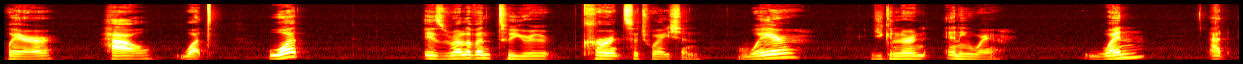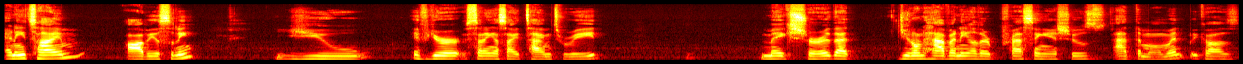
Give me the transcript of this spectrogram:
where, how, what. What is relevant to your current situation? Where you can learn anywhere. When? At any time, obviously. You, if you're setting aside time to read, make sure that you don't have any other pressing issues at the moment because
